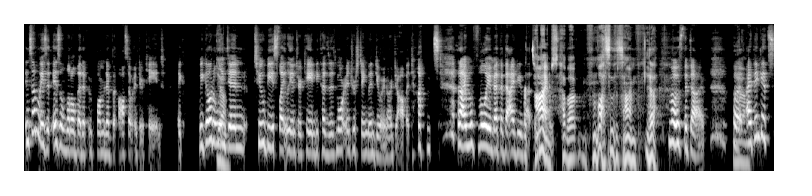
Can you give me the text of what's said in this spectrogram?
in some ways it is a little bit of informative but also entertained. Like we go to yeah. LinkedIn to be slightly entertained because it is more interesting than doing our job at times. And I will fully admit that, that I do that. At times. How about lots of the time? Yeah. Most of the time. But yeah. I think it's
